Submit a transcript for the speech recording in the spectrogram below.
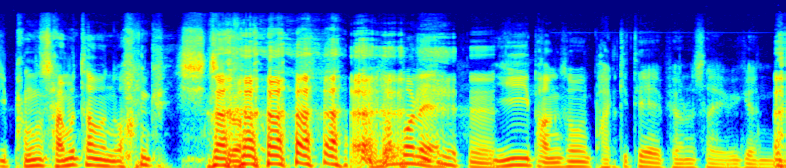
이 방송 잘못하면 황균 씨처럼 한 번에 예. 이 방송은 박기태 변호사의 의견과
